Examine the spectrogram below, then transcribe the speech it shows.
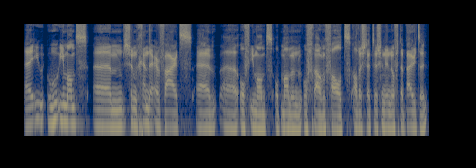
Uh, hoe iemand um, zijn gender ervaart, uh, of iemand op mannen of vrouwen valt, alles daartussenin of daarbuiten,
